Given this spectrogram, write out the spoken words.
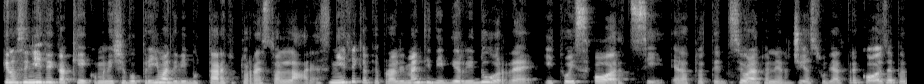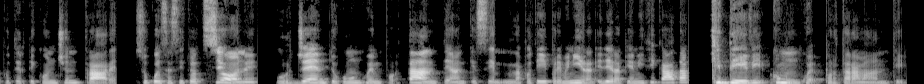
che non significa che, come dicevo prima, devi buttare tutto il resto all'aria, significa che probabilmente devi ridurre i tuoi sforzi e la tua attenzione, la tua energia sulle altre cose per poterti concentrare su questa situazione urgente o comunque importante, anche se la potevi prevenire ed era pianificata, che devi comunque portare avanti.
